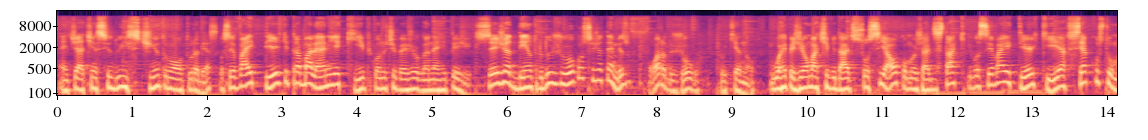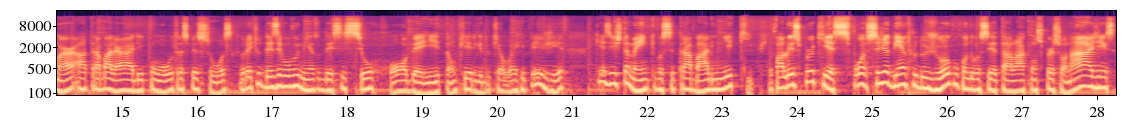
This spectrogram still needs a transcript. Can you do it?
a gente já tinha sido instinto numa altura dessa. Você vai ter que trabalhar em equipe quando estiver jogando RPG, seja dentro do jogo ou seja até mesmo fora do jogo. Por que não? O RPG é uma atividade social, como eu já destaquei, e você vai ter que se acostumar a trabalhar ali com outras pessoas durante o desenvolvimento desse seu hobby aí tão querido que é o RPG que existe também que você trabalhe em equipe. Eu falo isso porque, se for, seja dentro do jogo, quando você está lá com os personagens,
